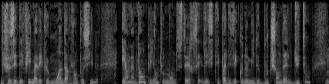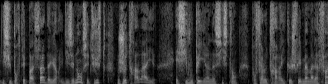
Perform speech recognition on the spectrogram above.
Il faisait des films avec le moins d'argent possible et en même temps en payant tout le monde. C'est-à-dire, c'était pas des économies de bout de chandelle du tout. Mmh. Il supportait pas ça. D'ailleurs, il disait non, c'est juste, je travaille. Et si vous payez un assistant pour faire le travail que je même à la fin,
